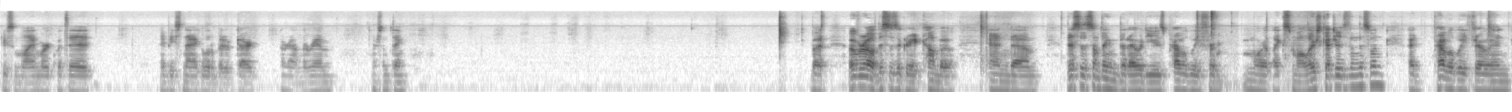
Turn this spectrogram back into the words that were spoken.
Do some line work with it. Maybe snag a little bit of dark around the rim or something. But overall, this is a great combo. And um, this is something that I would use probably for more like smaller sketches than this one. I'd probably throw in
